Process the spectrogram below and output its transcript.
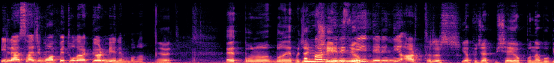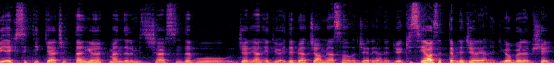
İlla sadece muhabbet olarak görmeyelim bunu. Evet. Evet bunu buna yapacak Bunlar bir şeyimiz derinliği yok. derinliği arttırır. Yapacak bir şey yok buna. Bu bir eksiklik gerçekten. Yönetmenlerimiz içerisinde bu cereyan ediyor. Edebiyat camiasına da cereyan ediyor. Ki siyasette bile cereyan ediyor. Böyle bir şey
